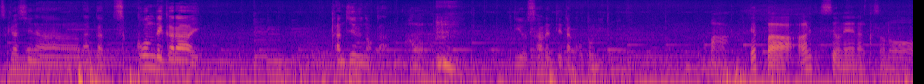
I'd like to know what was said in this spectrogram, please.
難しいな。なんか突っ込んでから感じるのかはいはい。利用されてたことにとか。まあやっぱあれですよね。なんかその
